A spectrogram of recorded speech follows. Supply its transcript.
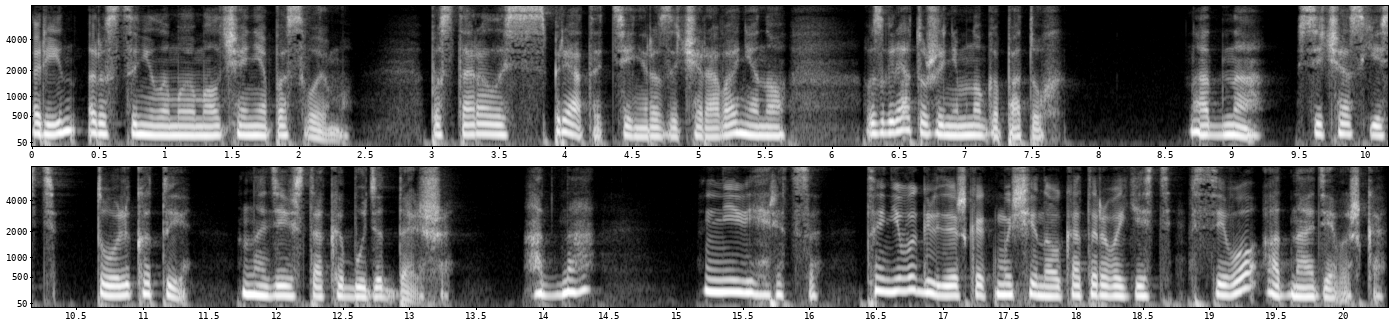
Рин расценила мое молчание по-своему. Постаралась спрятать тень разочарования, но взгляд уже немного потух. «Одна. Сейчас есть только ты. Надеюсь, так и будет дальше». «Одна? Не верится. Ты не выглядишь как мужчина, у которого есть всего одна девушка».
